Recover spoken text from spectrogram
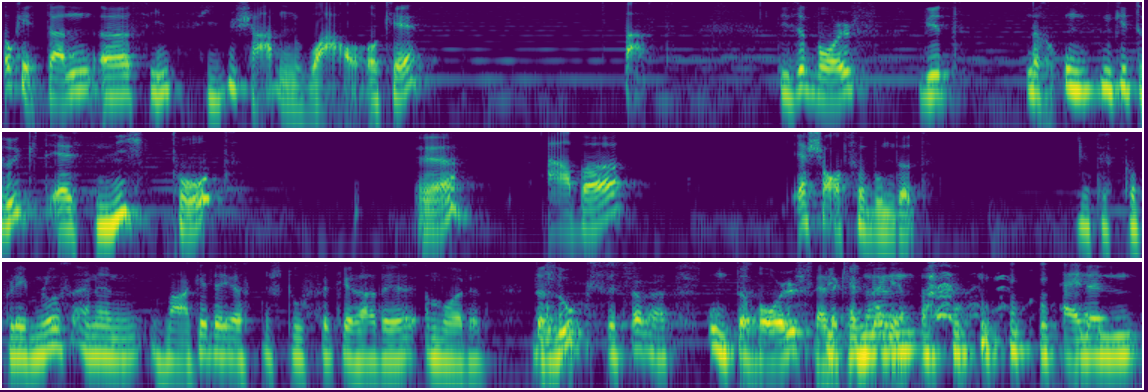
Okay, dann äh, sind es sieben Schaden. Wow, okay. Passt. Dieser Wolf wird nach unten gedrückt. Er ist nicht tot. Ja, aber er schaut verwundert. Wird das problemlos einen Magier der ersten Stufe gerade ermordet. Der Lux und der Wolf Leider beginnen einen,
